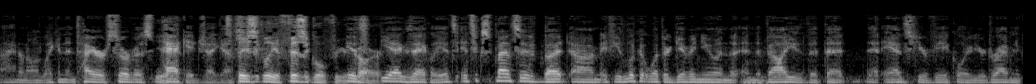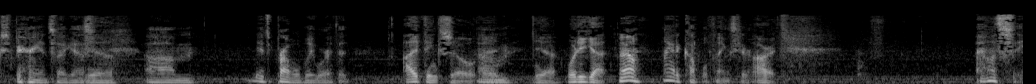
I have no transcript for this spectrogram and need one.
I don't know, like an entire service Yeah. package, I guess. It's basically a physical for your It's- car. Yeah, exactly. It's it's expensive, but um, if you look at what they're giving you and the and the value that, that that adds to your vehicle or your driving experience, I guess, Yeah. um, it's probably worth it. I think so. Um, yeah. What do you got? Well, I had a couple things here. All right. Let's see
